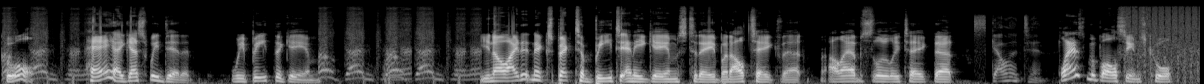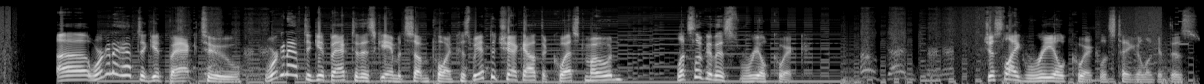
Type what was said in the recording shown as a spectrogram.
Cool. Hey, I guess we did it. We beat the game. You know, I didn't expect to beat any games today, but I'll take that. I'll absolutely take that. Skeleton. Plasma Ball seems cool. Uh, we're gonna have to get back to we're gonna have to get back to this game at some point because we have to check out the quest mode. Let's look at this real quick. Just like real quick, let's take a look at this.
